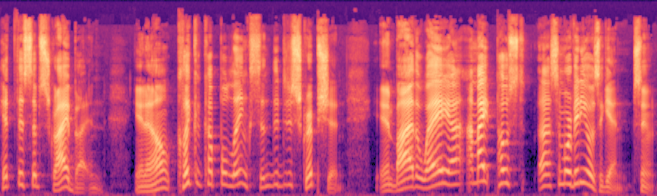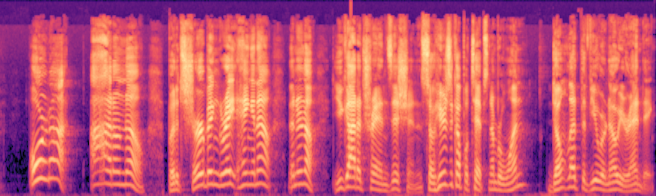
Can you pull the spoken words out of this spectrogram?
hit the subscribe button, you know, click a couple links in the description. And by the way, uh, I might post uh, some more videos again soon or not. I don't know, but it's sure been great hanging out. No, no, no. You got to transition. So here's a couple tips. Number one, don't let the viewer know you're ending.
